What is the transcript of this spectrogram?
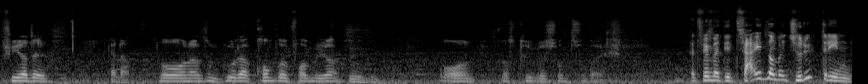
vierte. Genau. So, und das ist ein guter Kumpel von mir. Mhm. Und das kriegen wir schon zurecht. Jetzt, wenn wir die Zeit nochmal zurückdrehen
